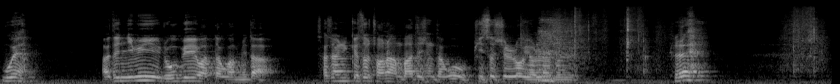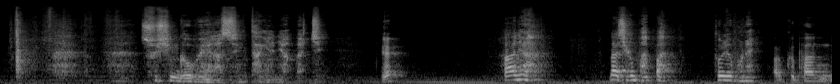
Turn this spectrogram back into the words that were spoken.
뭐야? 아드님이 로비에 왔다고 합니다. 사장님께서 전화 안 받으신다고 비서실로 연락을. 그래? 수신거 왜 해놨으니 당연히 안 받지. 예? 아니야. 나 지금 바빠. 돌려보내. 아, 급한.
